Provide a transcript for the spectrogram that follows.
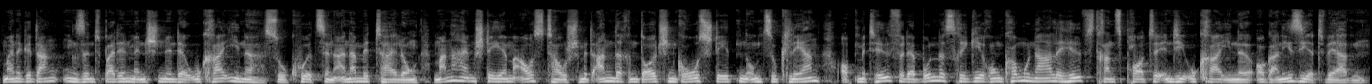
Meine Gedanken sind bei den Menschen in der Ukraine, so Kurz in einer Mitteilung. Mannheim stehe im Austausch mit anderen deutschen Großstädten, um zu klären, ob mit Hilfe der Bundesregierung kommunale Hilfstransporte in die Ukraine organisiert werden.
